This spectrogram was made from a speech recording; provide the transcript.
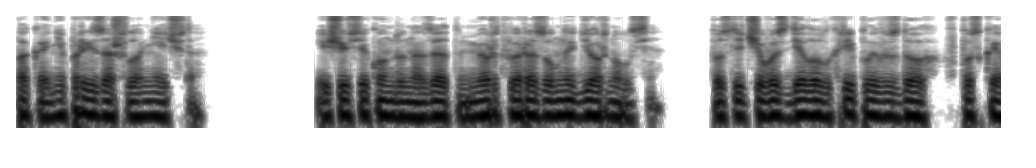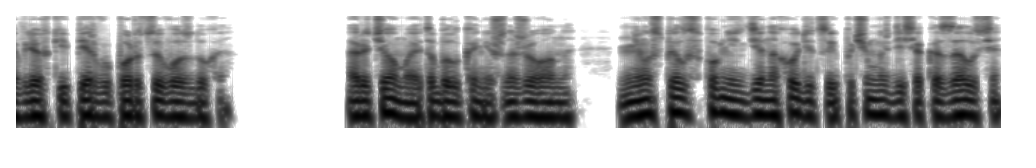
пока не произошло нечто. Еще секунду назад мертвый разумный дернулся, после чего сделал хриплый вздох, впуская в легкий первую порцию воздуха. Артема, это был, конечно же, он, не успел вспомнить, где находится и почему здесь оказался,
